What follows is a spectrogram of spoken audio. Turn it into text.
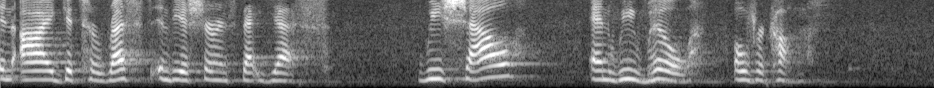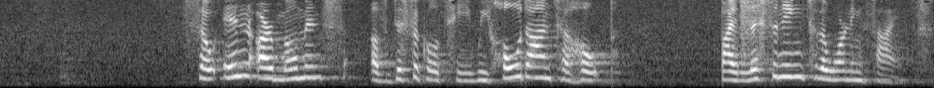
and I get to rest in the assurance that yes, we shall and we will overcome. So, in our moments of difficulty, we hold on to hope by listening to the warning signs,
